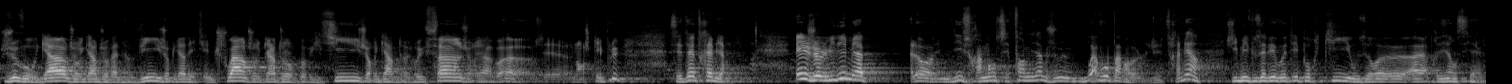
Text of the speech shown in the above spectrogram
je vous regarde, je regarde Jovanovic, je regarde Étienne Chouard, je regarde Jorgovici, je regarde Ruffin, je regarde... non, je t'ai plus. C'était très bien. Et je lui dis, mais alors il me dit vraiment c'est formidable, je bois vos paroles. Je dis très bien. Je dis mais vous avez voté pour qui à la présidentielle?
